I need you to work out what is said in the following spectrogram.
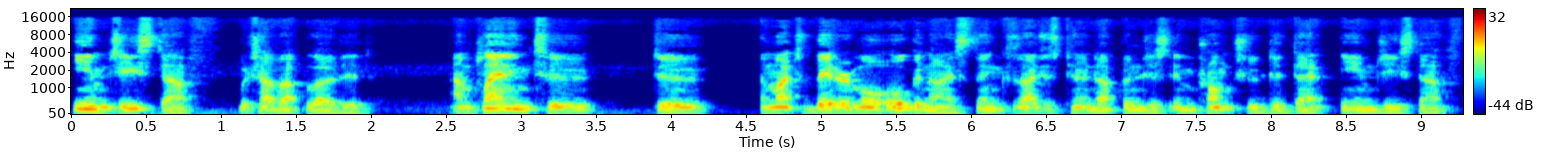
EMG stuff, which I've uploaded. I'm planning to do a much better, more organized thing because I just turned up and just impromptu did that EMG stuff.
